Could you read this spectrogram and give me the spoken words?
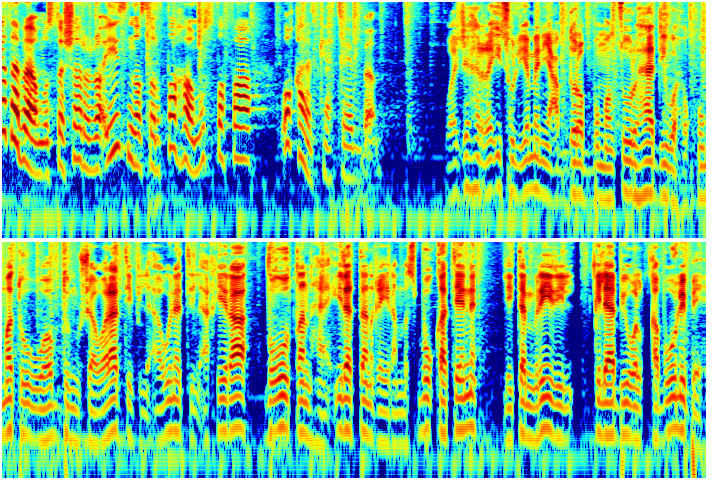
كتب مستشار الرئيس نصر طه مصطفى وقال الكاتب واجه الرئيس اليمني عبد رب منصور هادي وحكومته ووفد المشاورات في الآونة الأخيرة ضغوطا هائلة غير مسبوقة لتمرير الانقلاب والقبول به.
